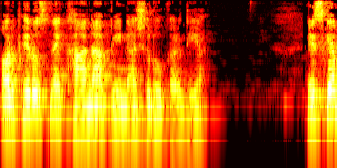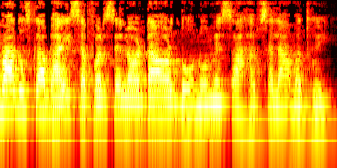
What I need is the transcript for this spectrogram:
اور پھر اس نے کھانا پینا شروع کر دیا۔ اس کے بعد اس کا بھائی سفر سے لوٹا اور دونوں میں صاحب سلامت ہوئی۔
